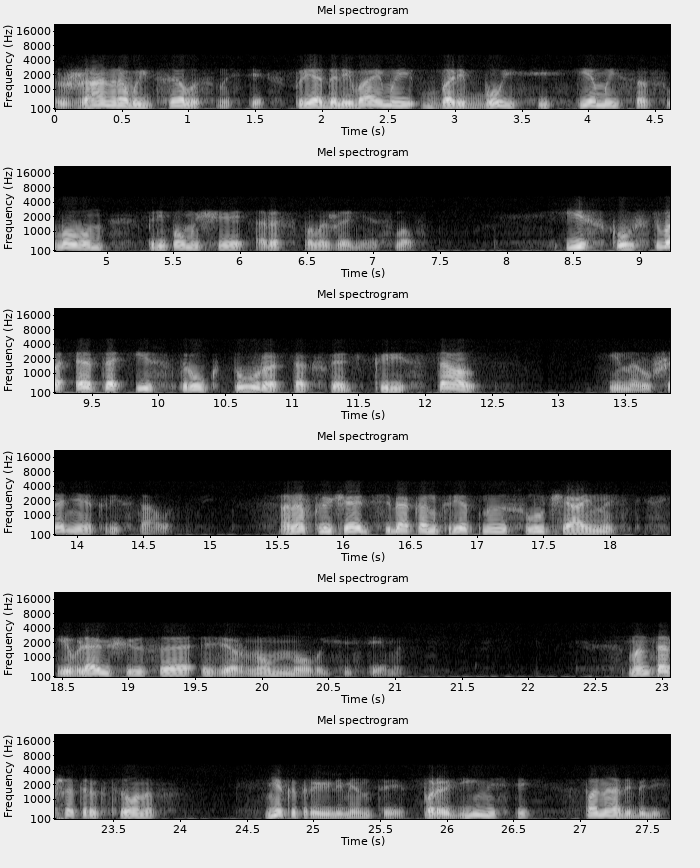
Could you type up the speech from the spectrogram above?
жанровой целостности, преодолеваемой борьбой системой со словом при помощи расположения слов. Искусство это и структура, так сказать, кристалл, и нарушение кристалла. Она включает в себя конкретную случайность, являющуюся зерном новой системы. Монтаж аттракционов, некоторые элементы пародийности понадобились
